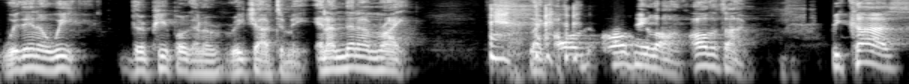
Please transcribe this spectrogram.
Within a week, their people are going to reach out to me. And then I'm right. Like all, all day long, all the time. Because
